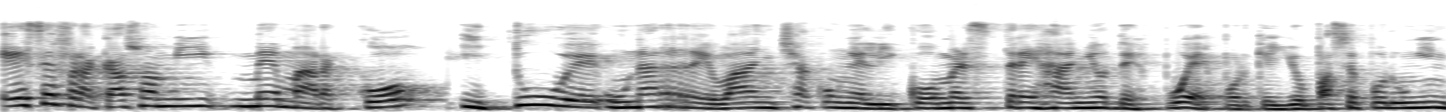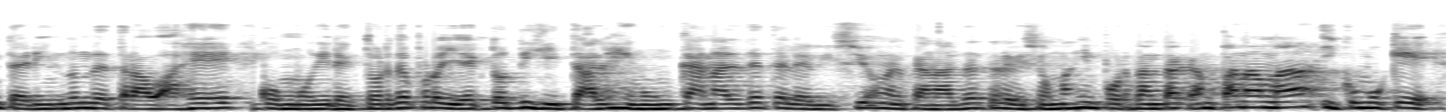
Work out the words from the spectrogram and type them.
ese fracaso a mí me marcó y tuve una revancha con el e-commerce tres años después, porque yo pasé por un interín donde trabajé como director de proyectos digitales en un canal de televisión, el canal de televisión más importante acá en Panamá, y como que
